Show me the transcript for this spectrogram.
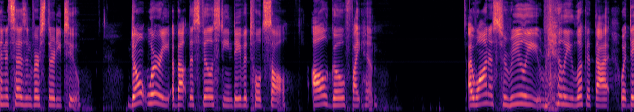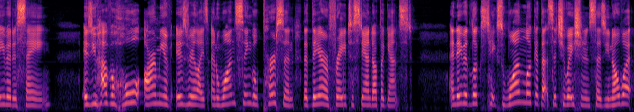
And it says in verse 32 Don't worry about this Philistine, David told Saul. I'll go fight him. I want us to really, really look at that, what David is saying. Is you have a whole army of Israelites and one single person that they are afraid to stand up against. And David looks, takes one look at that situation and says, You know what?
